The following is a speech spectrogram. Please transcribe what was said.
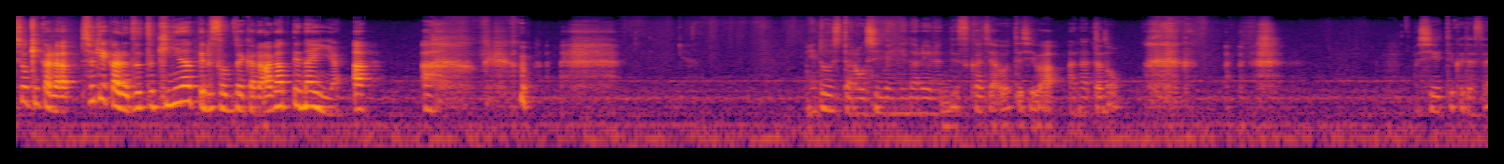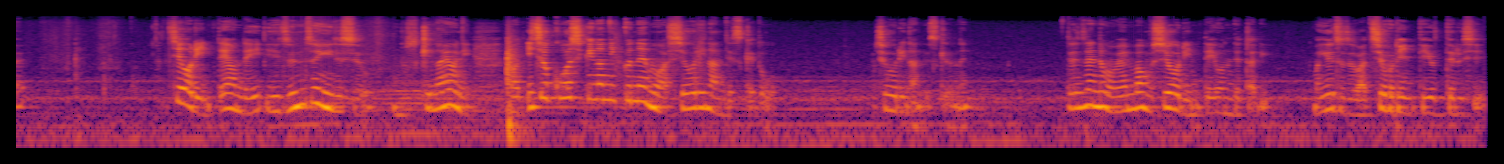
初期から初期からずっと気になってる存在から上がってないんや。ああ。えどうしたら推しメンになれるんですか？じゃあ私はあなたの。教えてください。しおりんって読んでいい？全然いいですよ。好きなように、まあ、一応公式のニックネームはしおりなんですけどしおりなんですけどね。全然でもメンバーもしおりんって呼んでたり、まあ、ゆずずはちおりんって言ってるし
